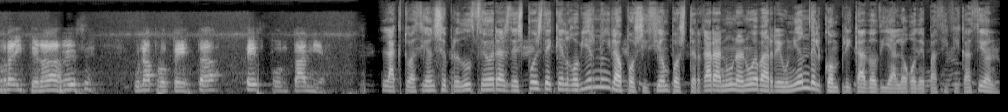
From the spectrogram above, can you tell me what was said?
reiteradas veces, una protesta espontánea. La actuación se produce horas después de que el gobierno y la oposición postergaran una nueva reunión del complicado diálogo de pacificación.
